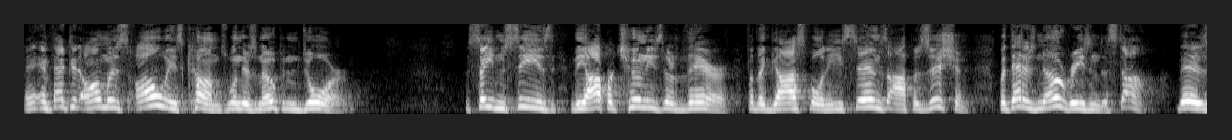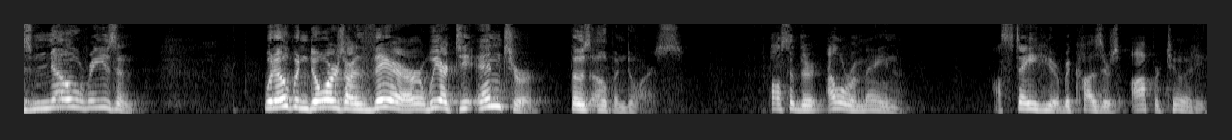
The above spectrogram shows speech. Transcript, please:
In fact, it almost always comes when there's an open door. Satan sees the opportunities that are there for the gospel, and he sends opposition. But that is no reason to stop. There is no reason. When open doors are there, we are to enter those open doors. Paul said, there, I will remain I'll stay here because there's opportunity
